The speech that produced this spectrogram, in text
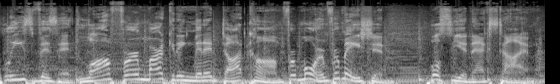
Please visit lawfirmmarketingminute.com for more information. We'll see you next time.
